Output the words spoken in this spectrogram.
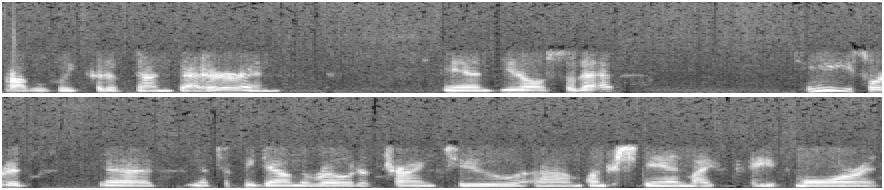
probably could have done better. And and you know, so that to me sort of uh, you know took me down the road of trying to um, understand my faith more and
